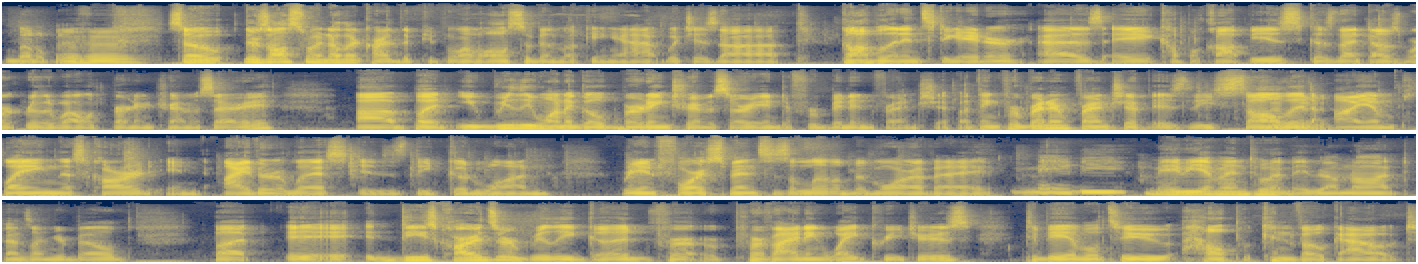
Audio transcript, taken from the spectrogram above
a little bit Mhm. so there's also another card that people have also been looking at which is uh goblin instigator as a couple copies because that does work really well with burning Tree Emissary uh, but you really want to go Burning Tree Emissary into Forbidden Friendship. I think Forbidden Friendship is the solid. I am playing this card in either list is the good one. Reinforcements is a little bit more of a maybe, maybe I'm into it, maybe I'm not. Depends on your build. But it, it, these cards are really good for providing white creatures to be able to help convoke out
